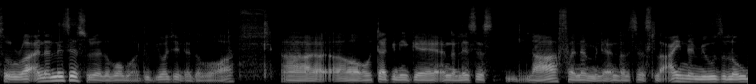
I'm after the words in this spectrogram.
ဆိုတော့ analysis ဆိုတဲ့သဘောမှာသူပြောချင်တဲ့သဘောကအာဟို technical analysis လား fundamental analysis လားအဲ့နှစ်မျိုးစလုံး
